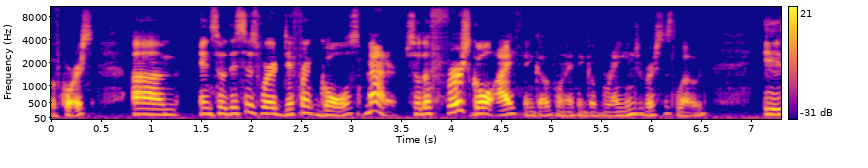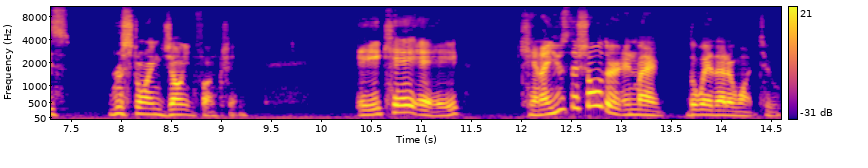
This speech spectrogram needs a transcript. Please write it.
of course. Um, and so this is where different goals matter. So the first goal I think of when I think of range versus load is restoring joint function, aka can I use the shoulder in my the way that I want to?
